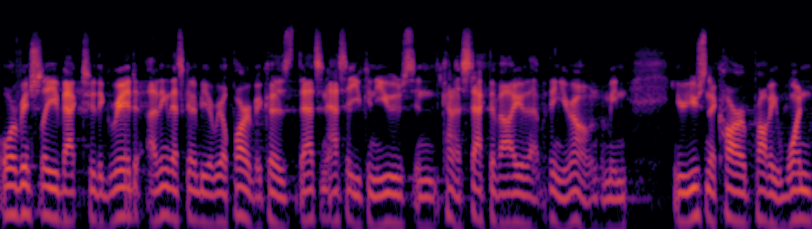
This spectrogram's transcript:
or eventually back to the grid, I think that's going to be a real part of it because that's an asset you can use and kind of stack the value of that within your own. I mean, you're using a car probably one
